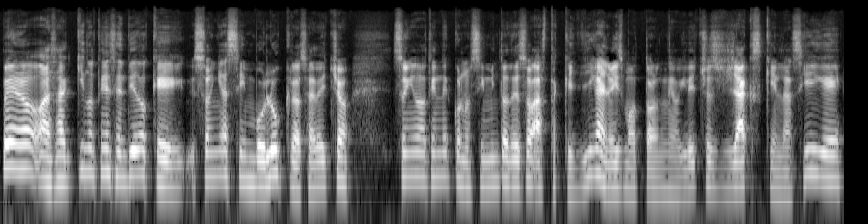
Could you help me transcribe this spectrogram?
Pero hasta aquí no tiene sentido que Sonya se involucre. O sea, de hecho, Sonya no tiene conocimiento de eso hasta que llega al mismo torneo. Y de hecho es Jax quien la sigue.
